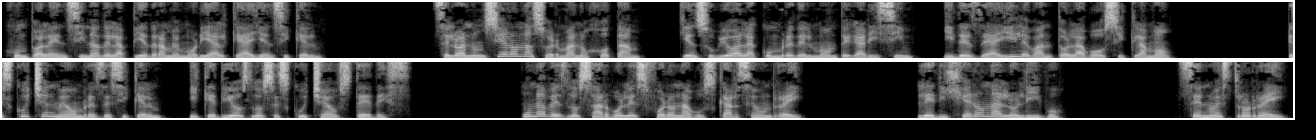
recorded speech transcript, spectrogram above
junto a la encina de la piedra memorial que hay en Siquelm. Se lo anunciaron a su hermano Jotam, quien subió a la cumbre del monte Garisim, y desde ahí levantó la voz y clamó. Escúchenme hombres de Siquelm, y que Dios los escuche a ustedes. Una vez los árboles fueron a buscarse un rey. Le dijeron al olivo. Sé nuestro rey.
